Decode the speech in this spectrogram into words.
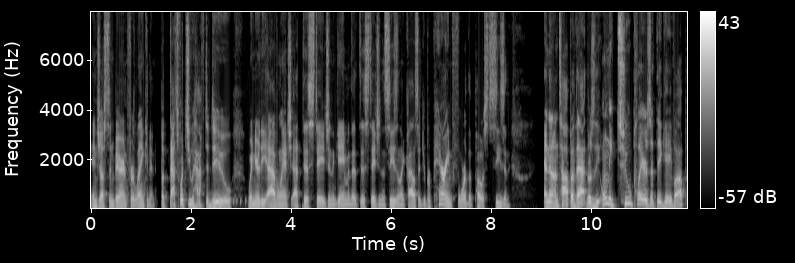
in Justin Barron for Lehkonen. But that's what you have to do when you're the Avalanche at this stage in the game and at this stage in the season. Like Kyle said, you're preparing for the postseason. And then on top of that, those are the only two players that they gave up,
